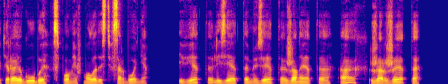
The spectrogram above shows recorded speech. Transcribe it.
потираю губы, вспомнив молодость в Сорбонне. Иветта, Лизетта, Мюзетта, Жанетта, ах, Жоржетта.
